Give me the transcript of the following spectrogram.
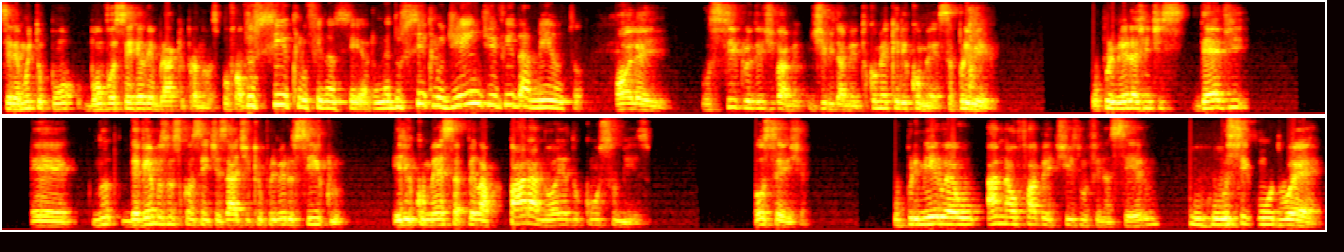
seria muito bom, bom você relembrar aqui para nós, por favor. Do ciclo financeiro, né? do ciclo de endividamento. Olha aí, o ciclo de endividamento, como é que ele começa? Primeiro, o primeiro a gente deve, é, devemos nos conscientizar de que o primeiro ciclo, ele começa pela paranoia do consumismo. Ou seja, o primeiro é o analfabetismo financeiro, uhum. o segundo é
